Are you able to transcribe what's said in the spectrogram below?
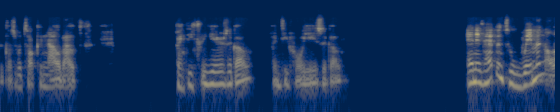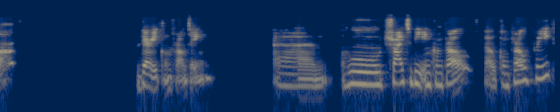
because we're talking now about 23 years ago, 24 years ago. And it happened to women a lot. Very confronting. Um, who try to be in control, so control freaks,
